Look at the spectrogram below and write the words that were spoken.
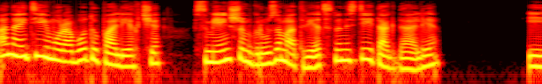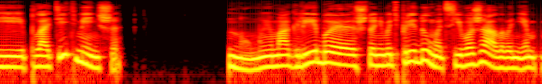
а найти ему работу полегче, с меньшим грузом ответственности и так далее. И платить меньше. Ну, мы могли бы что-нибудь придумать с его жалованием,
